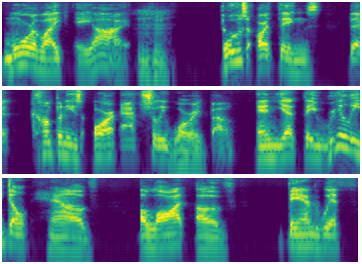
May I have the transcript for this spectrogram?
more like AI. Mm-hmm. Those are things that companies are actually worried about. And yet they really don't have a lot of bandwidth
